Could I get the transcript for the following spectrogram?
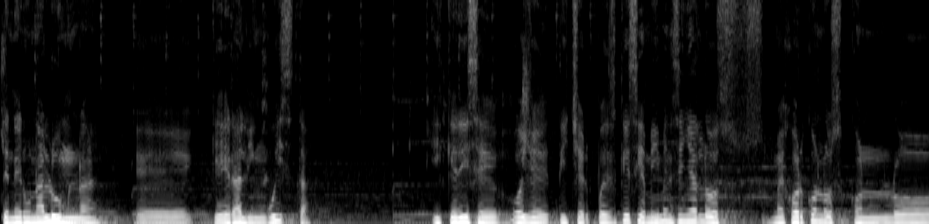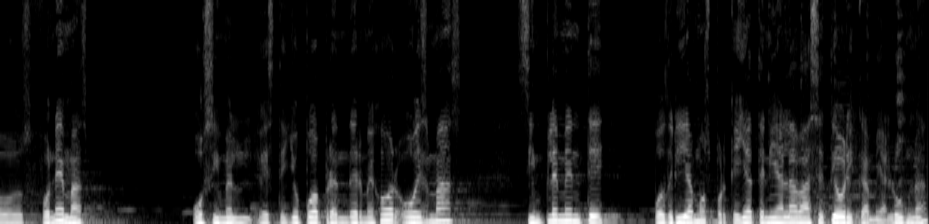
tener una alumna eh, que era lingüista y que dice, oye, teacher, pues es que si a mí me enseñas los, mejor con los, con los fonemas, o si me, este, yo puedo aprender mejor, o es más, simplemente podríamos, porque ella tenía la base teórica, mi alumna,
